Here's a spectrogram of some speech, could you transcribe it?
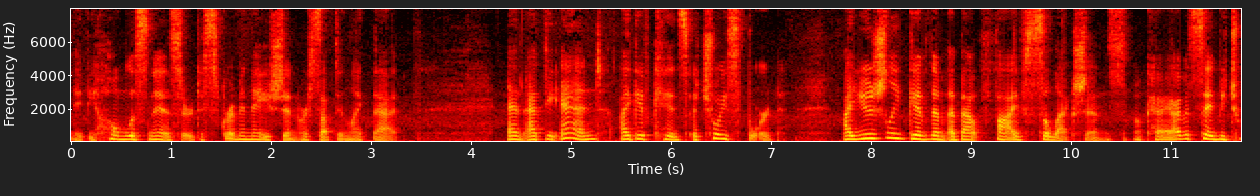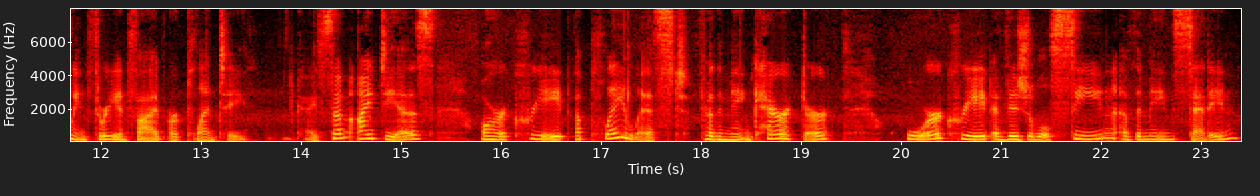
maybe homelessness or discrimination or something like that. And at the end, I give kids a choice board. I usually give them about five selections. Okay, I would say between three and five are plenty. Okay, some ideas or create a playlist for the main character, or create a visual scene of the main setting,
